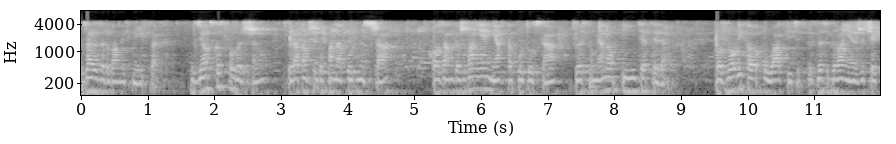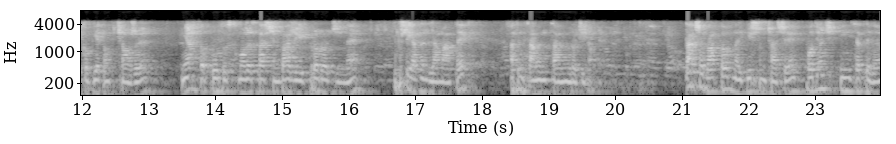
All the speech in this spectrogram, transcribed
w zarezerwowanych miejscach. W związku z powyższym zwracam się do Pana Burmistrza o zaangażowanie miasta Półtuska we wspomnianą inicjatywę. Pozwoli to ułatwić zdecydowanie życie kobietom w ciąży. Miasto Półtusk może stać się bardziej prorodzinne przyjazne dla matek, a tym samym całym rodzinom. Także warto w najbliższym czasie podjąć inicjatywę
